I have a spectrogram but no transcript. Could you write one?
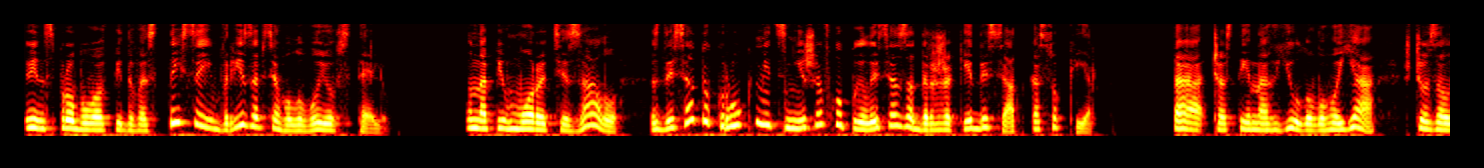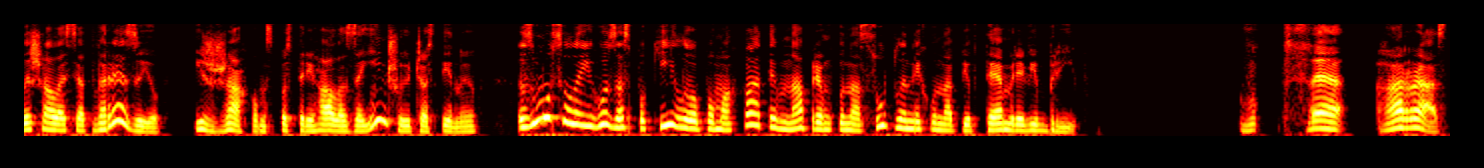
Він спробував підвестися і врізався головою в стелю. У напівмороці залу з десяток рук міцніше вхопилися за держаки десятка сокир. Та частина гюлового я, що залишалася тверезою і з жахом спостерігала за іншою частиною, змусила його заспокійливо помахати в напрямку насуплених у напівтемряві брів. Все гаразд,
